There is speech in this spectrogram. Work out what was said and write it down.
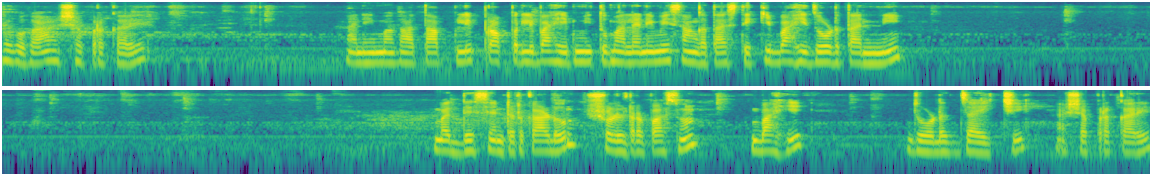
हे बघा अशा प्रकारे आणि मग आता आपली प्रॉपरली बाही मी तुम्हाला नेहमी सांगत असते की बाही जोडताना. मध्ये सेंटर काढून शोल्डरपासून बाही जोडत जायची अशा प्रकारे.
